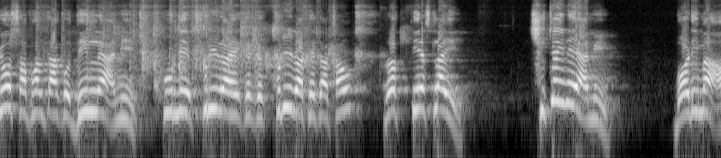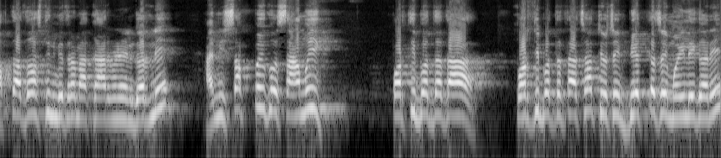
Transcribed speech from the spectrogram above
त्यो सफलताको दिनलाई हामी कुर्ने कुरिरहेका कुरिरहेका छौँ र त्यसलाई छिटै नै हामी बढीमा हप्ता दस दिनभित्रमा कार्यान्वयन गर्ने हामी सबैको सामूहिक प्रतिबद्धता प्रतिबद्धता छ त्यो चाहिँ व्यक्त चाहिँ मैले गरेँ।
